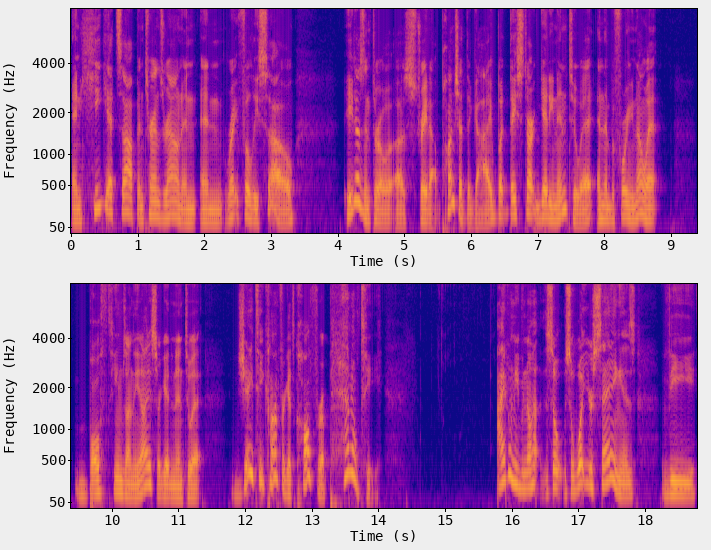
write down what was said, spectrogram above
And he gets up and turns around, and, and rightfully so, he doesn't throw a straight out punch at the guy, but they start getting into it. And then before you know it, both teams on the ice are getting into it. JT Compher gets called for a penalty. I don't even know how. So, so what you're saying is the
